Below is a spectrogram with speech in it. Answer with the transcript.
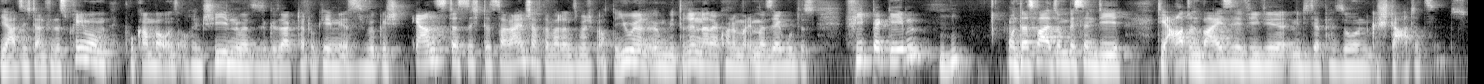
Die hat sich dann für das Premium-Programm bei uns auch entschieden, weil sie gesagt hat, okay, mir ist es wirklich ernst, dass sich das da reinschafft. Da war dann zum Beispiel auch der Julian irgendwie drin. Ne? Da konnte man immer sehr gutes Feedback geben. Mhm. Und das war halt so ein bisschen die, die Art und Weise, wie wir mit dieser Person gestartet sind.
